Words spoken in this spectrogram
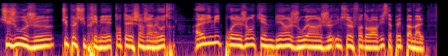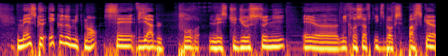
tu joues au jeu, tu peux le supprimer, t'en télécharges un Ouais. autre. À la limite, pour les gens qui aiment bien jouer à un jeu une seule fois dans leur vie, ça peut être pas mal. Mais est-ce que économiquement, c'est viable pour les studios Sony et euh, Microsoft Xbox? Parce que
